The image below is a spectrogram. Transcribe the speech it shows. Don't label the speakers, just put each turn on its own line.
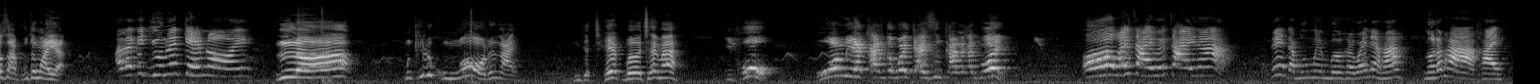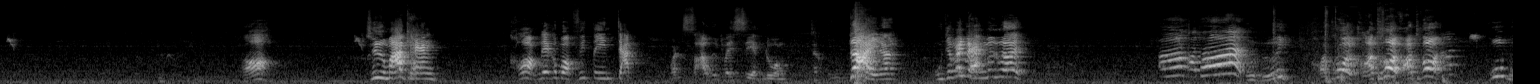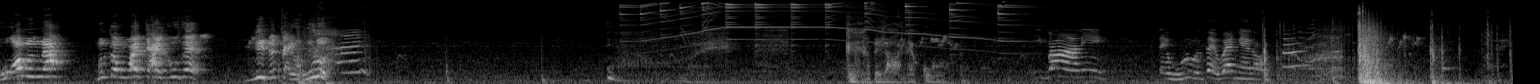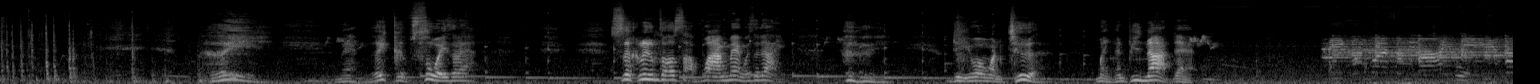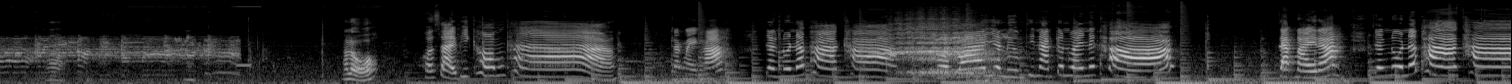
รศัพท์กูทำไมอะ
อะไรก็ยืมเล่นเกมหน่อย
เหรอ มึงคิดว่ากูโง่หรือไง มึงจะเช็คเบอร์ใช่ไหมอีโทหัวเมียกันต้องไว้ใจซึ่งกันและกันเว้ย
เออไว้ใจไว้ใจนะนี่แต่มึงเมมเบอร์ใครไว้เนี่ยฮะนนทภาใคร
อ๋อ ชื่อม้าแข่ง คอกเนี่ยก็บอกฟิตีนจัด วันเสาร์กูจะไปเสี่ยงดวง ถ้ากูได้นะ กูจะไม่แบ่งมึงเลย
เออขอโทษ
เฮ้ย ขอโทษ ขอโทษ ขอโทษ กูผัวมึงนะ มึงต้องไว้ใจกูสินี่นั่นใจหูหลุด เกือบไปรอดแล้วกู
อีบ้านี่ แต่หูหลุดใส่แว่นไงเรา
เฮ้ย แม่งเฮ้ยเกือบซวยซะแล้วเสือกลืมโทรศัพท์วางแม่งไว้ซะได้ เฮ้ย ดีว่ามันเชื่อ ไม่งั้นพี่นาดแน่
ฮัลโหล
ขอสายพี่คอมค่ะ
จากไหนคะ
จากนุนภาค่ะ บอกว่าอย่าลืมที่นัดกันไว้นะคะ
จากไหนนะ
จากนุนภาค่ะ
